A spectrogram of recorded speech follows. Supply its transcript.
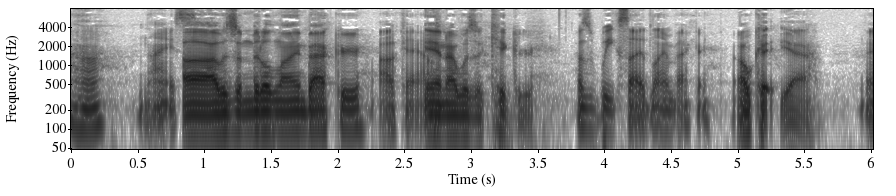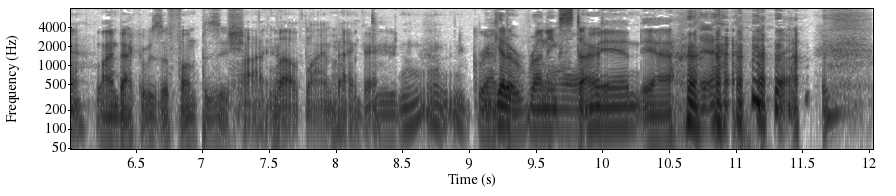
Uh huh. Nice. Uh, I was a middle linebacker. okay. I was, And I was a kicker. I was weak side linebacker. Okay, yeah. Yeah. Linebacker was a fun position. I man. love Oh, linebacker. dude, you get a running ball, start. man. Yeah.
